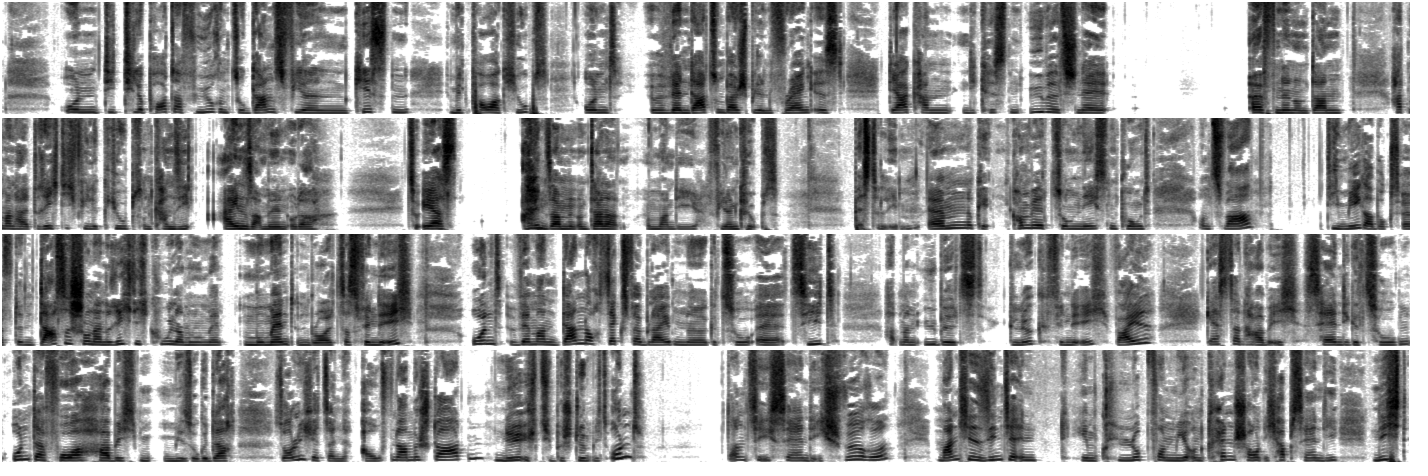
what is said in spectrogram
und die Teleporter führen zu ganz vielen Kisten mit Power Cubes. Und wenn da zum Beispiel ein Frank ist, der kann die Kisten übelst schnell öffnen und dann hat man halt richtig viele Cubes und kann sie einsammeln oder zuerst einsammeln und dann hat man die vielen Cubes. Beste Leben. Ähm, okay, kommen wir zum nächsten Punkt. Und zwar die Megabox öffnen. Das ist schon ein richtig cooler Moment, Moment in Brawl das finde ich. Und wenn man dann noch sechs verbleibende äh, zieht, hat man übelst Glück, finde ich, weil gestern habe ich Sandy gezogen und davor habe ich mir so gedacht, soll ich jetzt eine Aufnahme starten? Nee, ich ziehe bestimmt nichts. Und dann ziehe ich Sandy. Ich schwöre, manche sind ja in im Club von mir und können schauen, ich habe Sandy nicht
